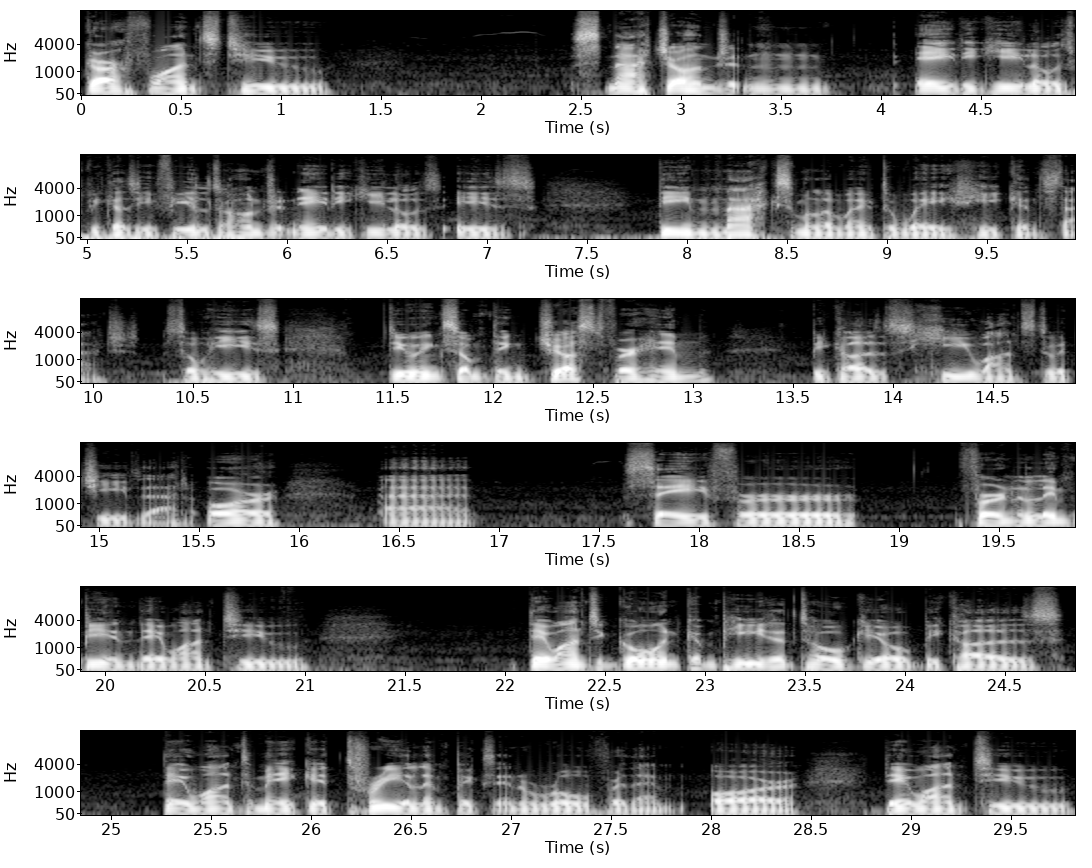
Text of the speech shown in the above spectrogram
Gurf wants to snatch 180 kilos because he feels 180 kilos is the maximal amount of weight he can snatch. So he's doing something just for him because he wants to achieve that. Or uh, say for for an Olympian they want to they want to go and compete at Tokyo because they want to make it three Olympics in a row for them. Or they want to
